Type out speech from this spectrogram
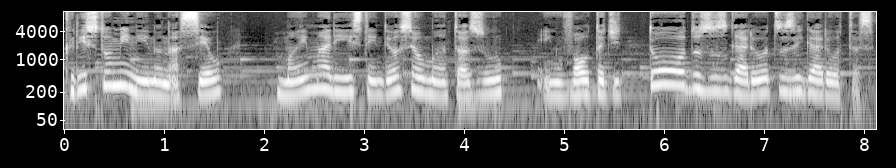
Cristo menino nasceu, Mãe Maria estendeu seu manto azul em volta de todos os garotos e garotas,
